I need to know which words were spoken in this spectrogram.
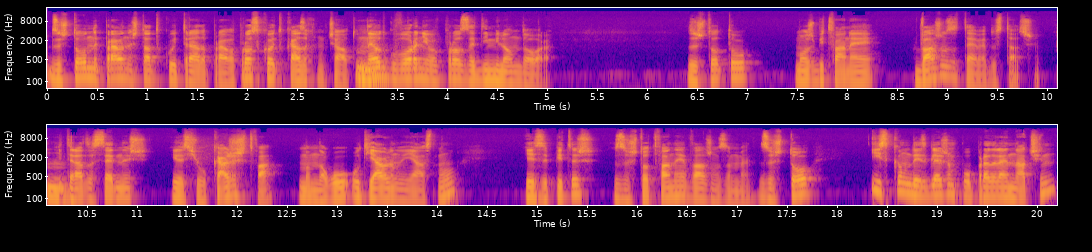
защо не правя нещата, които трябва да правя. Въпрос, който казах в началото. Mm. Не е отговорен въпрос за 1 милион долара. Защото може би това не е важно за тебе достатъчно. Mm. И трябва да седнеш и да си окажеш това, ма много отявлено и ясно, и да се питаш защо това не е важно за мен. Защо искам да изглеждам по определен начин,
